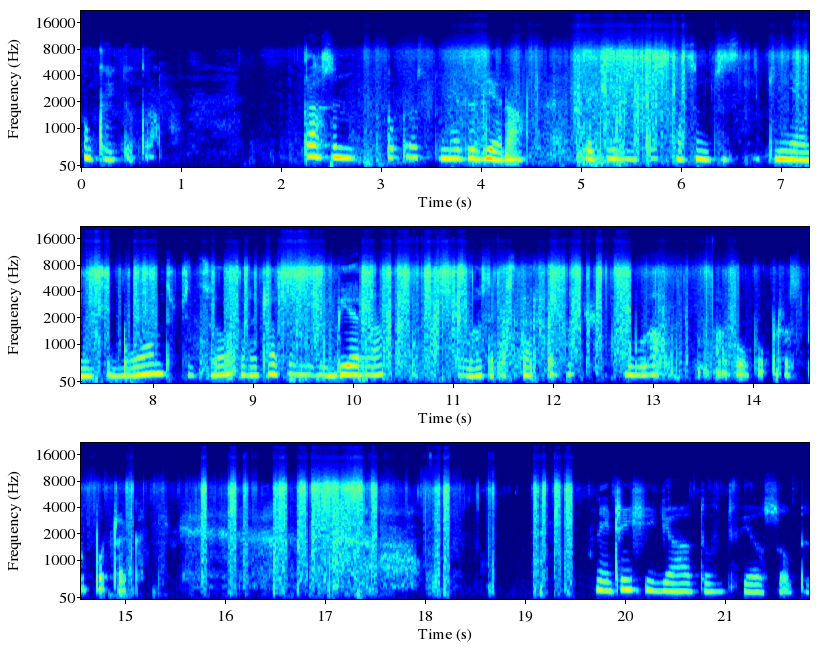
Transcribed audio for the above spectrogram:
Okej, to gramy. Czasem po prostu nie wybiera. Przeciwnie, czasem to taki, nie wiem, czy błąd, czy co, ale czasem wybiera. Trzeba zrestartować króla albo po prostu poczekać. Najczęściej działa to w dwie osoby,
